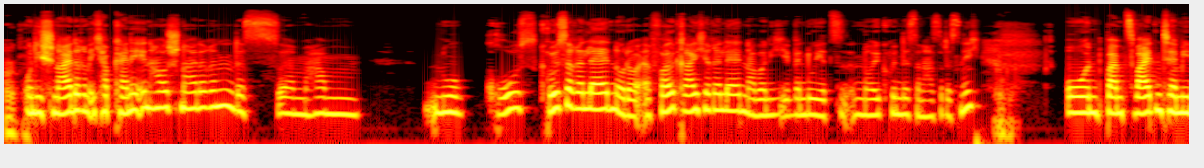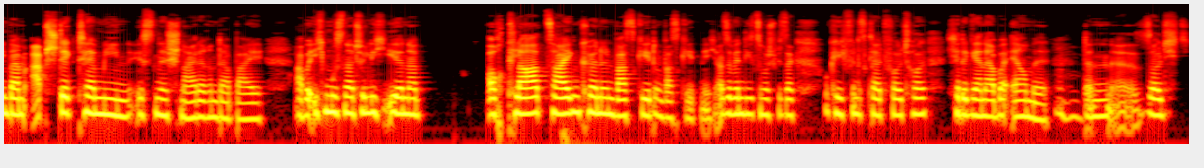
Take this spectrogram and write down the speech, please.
Okay. Und die Schneiderin, ich habe keine Inhouse-Schneiderin, das ähm, haben nur groß, größere Läden oder erfolgreichere Läden, aber nicht, wenn du jetzt neu gründest, dann hast du das nicht. Okay. Und beim zweiten Termin, beim Abstecktermin, ist eine Schneiderin dabei. Aber ich muss natürlich ihr na auch klar zeigen können, was geht und was geht nicht. Also wenn die zum Beispiel sagt, okay, ich finde das Kleid voll toll, ich hätte gerne aber Ärmel, Mhm. dann äh, sollte ich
